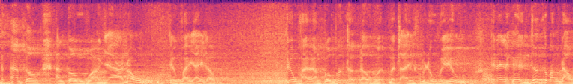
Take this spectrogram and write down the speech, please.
ăn cơm ăn cơm hoàng gia nấu chứ không phải vậy đâu. Chứ không phải ăn cơm phức thực đâu mà tại mình không hiểu. Cái đây là cái hình thức của ban đầu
